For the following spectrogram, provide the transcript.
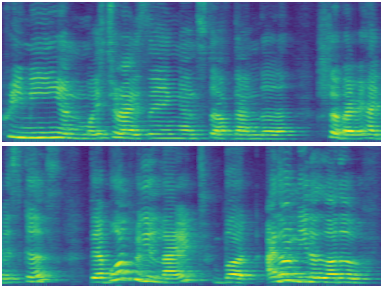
creamy and moisturizing and stuff than the strawberry hibiscus. They're both pretty light, but I don't need a lot of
